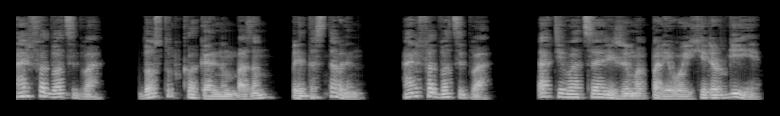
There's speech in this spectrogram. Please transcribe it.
Альфа-22. Доступ к локальным базам предоставлен. Альфа-22. Активация режима полевой хирургии.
